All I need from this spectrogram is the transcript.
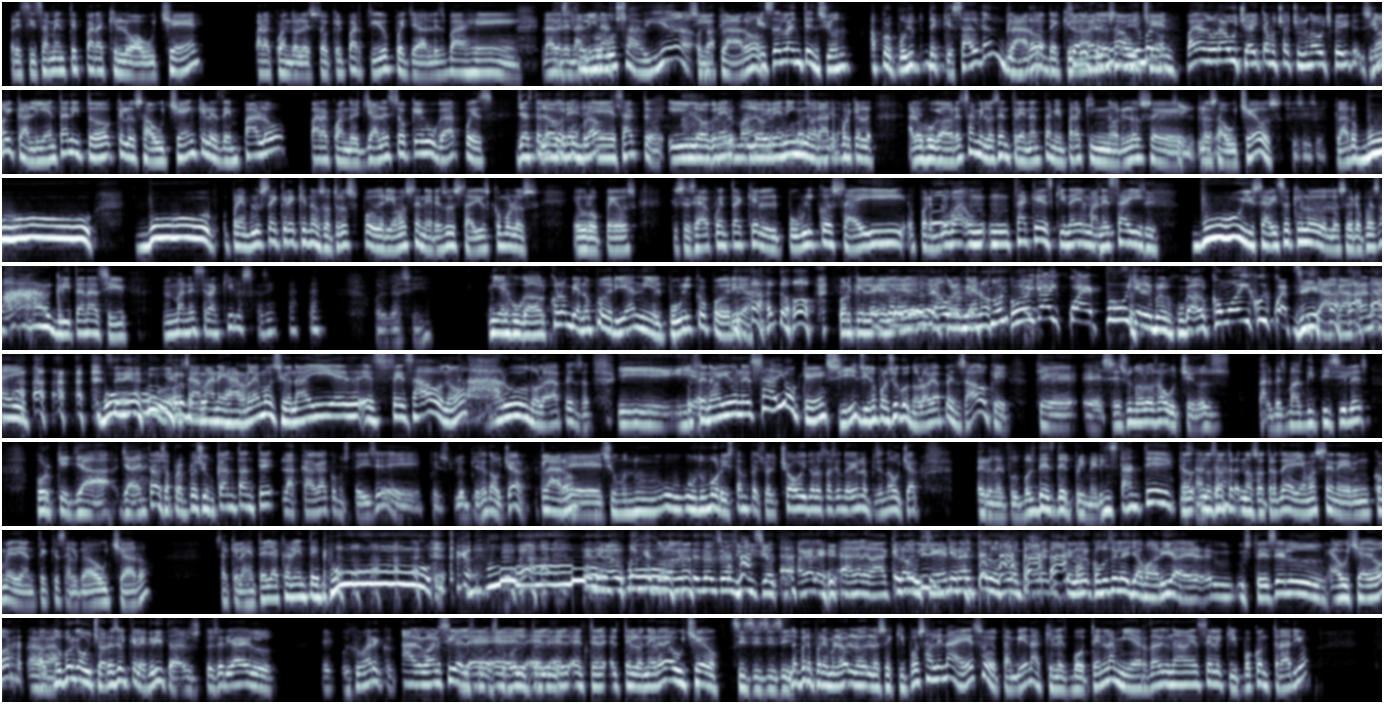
precisamente para que lo abucheen, para cuando les toque el partido, pues ya les baje la Esto adrenalina. no lo sabía. Sí, o sea, claro. Esa es la intención a propósito de que salgan. Claro, de que una vez los dicen, abucheen. bueno, vayan una abucheadita, muchachos, una abucheadita. Sí. No, y calientan y todo, que los abuchen, que les den palo para cuando ya les toque jugar, pues Ya estén acostumbrados. Exacto, y Ah, logren, madre, logren ignorar, porque lo- a los jugadores también los entrenan también para que ignoren los, eh, Sí, claro. los abucheos. sí, sí, sí. Claro, ¡bu! ¡bu! Por ejemplo, ¿usted cree que nosotros podríamos tener esos estadios como los europeos? Que usted se da cuenta que el público está ahí, por ejemplo, va un, un saque de esquina y el man está ahí. sí. Y usted ha visto que lo- los europeos ¡ah! gritan así, los manes tranquilos, así. Oiga, sí. Ni el jugador colombiano podría, ni el público podría. no. Porque el, El el- el- colombiano oiga, hijo de puya", y el, jugador, ¿cómo hijo hijo puya?" Se agarran ahí. Uh, o sea, manejar la emoción ahí es, es pesado, ¿no? Claro, no lo había pensado. Y, y- ¿Usted no ha ido a un estadio o qué? Sí, sí, no, por eso digo, no lo había pensado, que, que ese es uno de los abucheos tal vez más difíciles, porque ya, ya de entrada, o sea, por ejemplo, si un cantante la caga, como usted dice, eh, pues lo empiezan a abuchar. Claro. Eh, si un, un- un humorista empezó el show y no lo está haciendo bien, lo empiezan a abuchar. Pero en el fútbol, desde el primer instante... que Nos- salga- nosotros, nosotros deberíamos tener un comediante que salga a Ucharo. O sea, que la gente allá caliente. ¡Bu! Tener algo que solamente sea su misión. Hágale. Hágale, va, que Que lo no es ni abucheen. siquiera el telonero. ¿cómo- el telonero, ¿Cómo se le llamaría? Eh, Usted es el... Abucheador. Ah, No, porque abuchar es el que le grita. Usted sería el... Algo así, el, el- el- el- el tel- el telonero de abucheo. Sí, sí, sí, sí. No, pero por ejemplo, lo- los equipos salen a eso también, a que les boten la mierda de una vez el equipo contrario.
